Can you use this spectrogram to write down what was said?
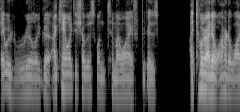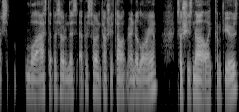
It was really good. I can't wait to show this one to my wife because I told her I didn't want her to watch the last episode and this episode until she's done with Mandalorian, so she's not like confused.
